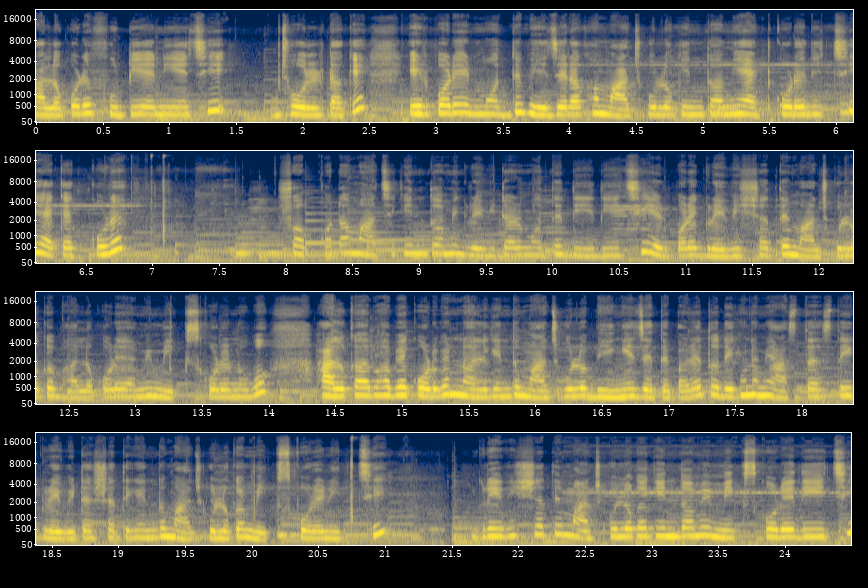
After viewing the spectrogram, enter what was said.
ভালো করে ফুটিয়ে নিয়েছি ঝোলটাকে। এরপরে এর মধ্যে ভেজে রাখা মাছগুলো কিন্তু আমি অ্যাড করে দিচ্ছি এক এক করে। সবকটা মাছই কিন্তু আমি গ্রেভিটার মধ্যে দিয়ে দিয়েছি। এরপরে গ্রেভির সাথে মাছগুলোকে ভালো করে আমি মিক্স করে নেব। হালকাভাবে করবেন, নাহলে কিন্তু মাছগুলো ভেঙে যেতে পারে। তো দেখুন, আমি আস্তে আস্তে এই গ্রেভিটার সাথে কিন্তু মাছগুলোকে মিক্স করে নিচ্ছি। গ্রেভির সাথে মাছগুলোকে কিন্তু আমি মিক্স করে দিয়েছি।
